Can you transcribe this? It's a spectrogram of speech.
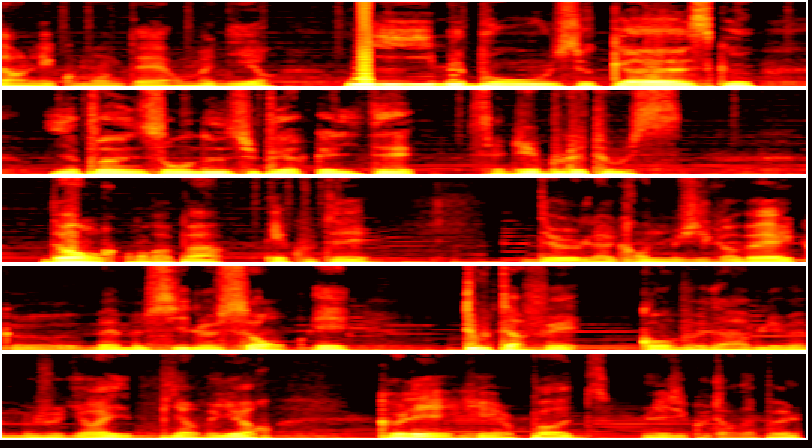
dans les commentaires me dire Oui, mais bon, ce casque, il n'y a pas un son de super qualité. C'est du Bluetooth. Donc, on va pas écouter de la grande musique avec, euh, même si le son est tout à fait convenable et même, je dirais, bien meilleur que les AirPods, les écouteurs d'Apple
